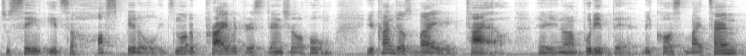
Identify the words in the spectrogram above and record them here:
to saying it's a hospital, it's not a private residential home. You can't just buy a tile. You know, and put it there because by time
